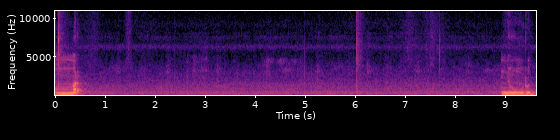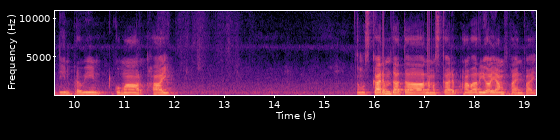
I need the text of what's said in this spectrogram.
ഉമ്മർ. നൂറുദ്ദീൻ പ്രവീൺ കുമാർ ഹായ്. നമസ്കാരം താത്ത നമസ്കാരം. How are you I am fine fine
